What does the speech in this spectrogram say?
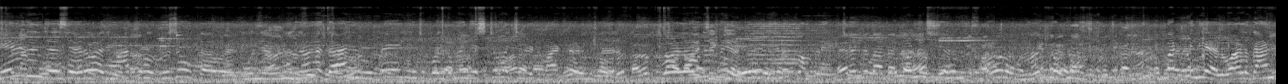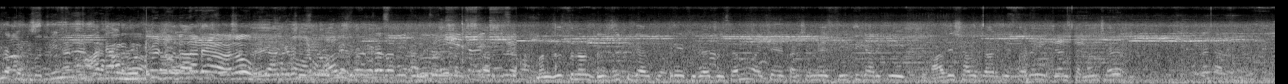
ఏ విధంగా చేశారో అది మాత్రం రుజువు కావాలి అందువల్ల దాన్ని ఉపయోగించి కొంతమంది ఇష్టం వచ్చినట్టు మాట్లాడుతున్నారు కంప్లైంట్ బట్ తెలియాలి వాళ్ళ దాంట్లో మనం చూస్తున్నాం డీజీపీ గారికి ఇప్పుడే ఫిర్యాదు చేశాము అయితే తక్షణమే సిపి గారికి ఆదేశాలు జారీ చేశారు దీనికి సంబంధించిన চলে।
